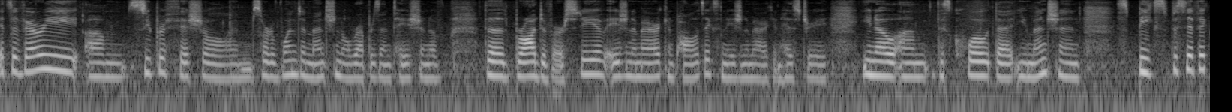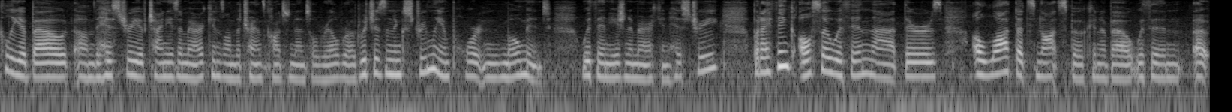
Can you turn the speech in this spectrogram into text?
it's a very um, superficial and sort of one-dimensional representation of the broad diversity of Asian American politics politics and Asian American history. You know, um, this quote that you mentioned speaks specifically about um, the history of Chinese Americans on the Transcontinental Railroad, which is an extremely important moment within Asian American history. But I think also within that, there's a lot that's not spoken about within, uh,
